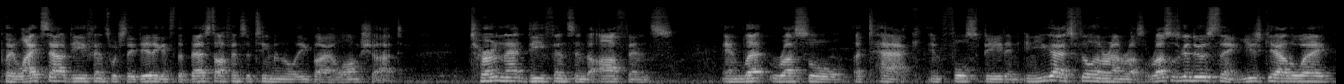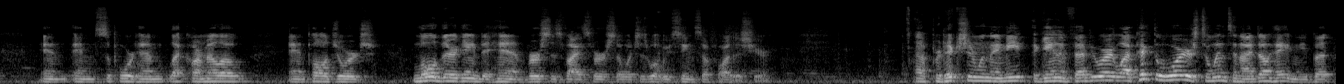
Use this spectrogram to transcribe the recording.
Play lights out defense, which they did against the best offensive team in the league by a long shot. Turn that defense into offense and let Russell attack in full speed. And, and you guys fill in around Russell. Russell's going to do his thing. You just get out of the way and, and support him. Let Carmelo and Paul George mold their game to him versus vice versa, which is what we've seen so far this year. Uh, prediction when they meet again in February? Well, I picked the Warriors to win tonight. Don't hate me, but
